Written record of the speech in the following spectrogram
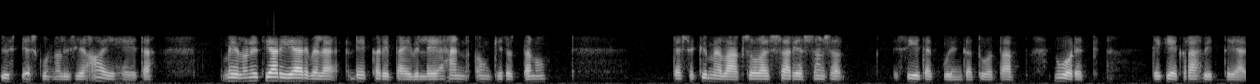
yhteiskunnallisia aiheita. Meillä on nyt Jari Järvelä dekkaripäiville ja hän on kirjoittanut tässä Kymenlaaksolaissarjassansa siitä, kuinka tuota, nuoret tekee krahvitteja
